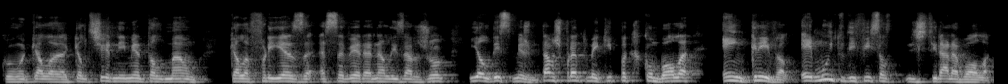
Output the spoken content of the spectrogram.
com aquela, aquele discernimento alemão, aquela frieza a saber analisar o jogo, e ele disse mesmo: estamos perante uma equipa que com bola é incrível, é muito difícil lhes tirar a bola.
